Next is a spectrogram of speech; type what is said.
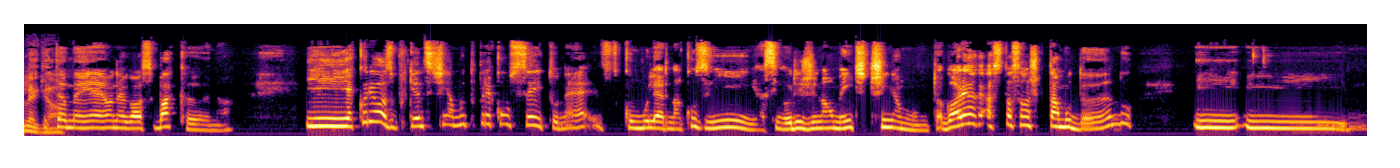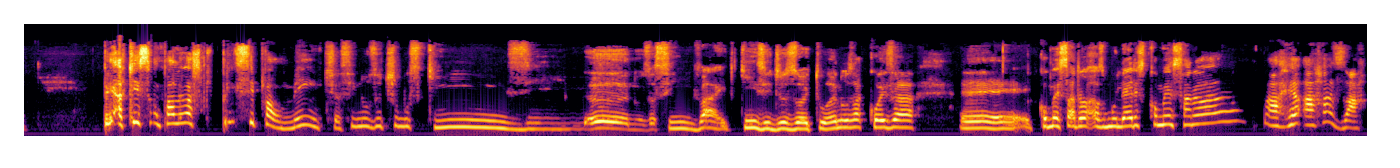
Legal. Que também é um negócio bacana. E é curioso, porque antes tinha muito preconceito, né, com mulher na cozinha, assim, originalmente tinha muito. Agora a situação acho que está mudando e, e, aqui em São Paulo eu acho que principalmente, assim, nos últimos 15 anos, assim, vai, 15, 18 anos, a coisa, é, começaram, as mulheres começaram a, a arrasar.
